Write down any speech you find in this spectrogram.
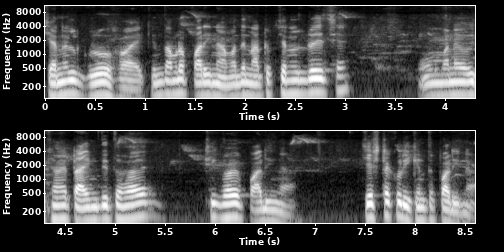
চ্যানেল গ্রো হয়। কিন্তু আমরা পারি না আমাদের নাটক চ্যানেল রয়েছে। মানে ওইখানে টাইম দিতে হয় ঠিকভাবে পারি না। চেষ্টা করি কিন্তু পারি না।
